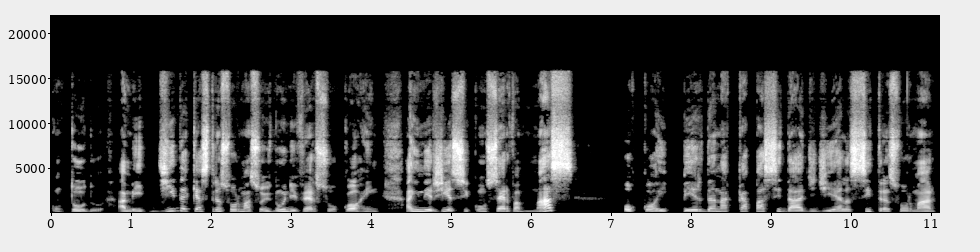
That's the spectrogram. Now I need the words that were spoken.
Contudo, à medida que as transformações no universo ocorrem, a energia se conserva, mas ocorre perda na capacidade de ela se transformar.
